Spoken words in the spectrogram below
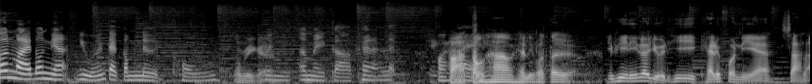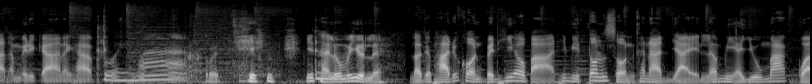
ต้นไม้ต้นเนี้ยอยู่ตั้งแต่กำเนิดของอเมริกาอเมริกาแค่นั้นแหละป่าต้องห้ามแฮร์รี่พอตเตอร์อีพีนี้เราอยู่ที่แคลิฟอร์เนียสหรัฐอเมริกานะครับสวยมากโคตรจริง นี่ถ่ายรูปไม่หยุดเลย เราจะพาทุกคนไปเที่ยวป่าที่มีต้นสนขนาดใหญ่ แล้วมีอายุมากกว่า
